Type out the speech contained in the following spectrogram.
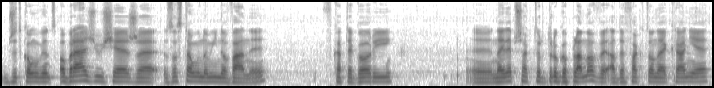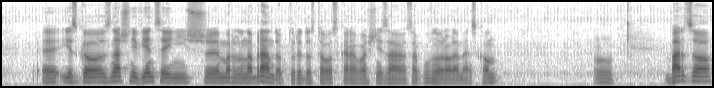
brzydko mówiąc obraził się, że został nominowany w kategorii y, najlepszy aktor drugoplanowy, a de facto na ekranie y, jest go znacznie więcej niż y, Marlona Brando, który dostał Oscara właśnie za, za główną rolę męską. Mm. Bardzo,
